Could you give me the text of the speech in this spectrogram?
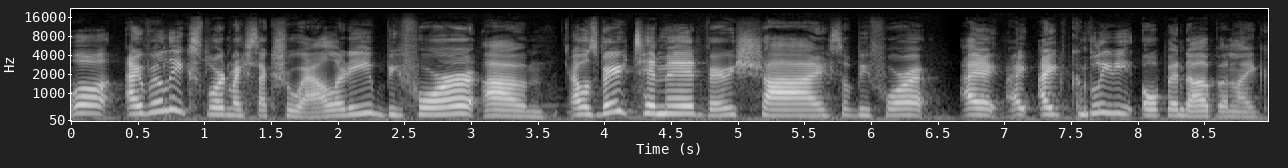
Well, I really explored my sexuality before. Um, I was very timid, very shy. So before I, I, I completely opened up and like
